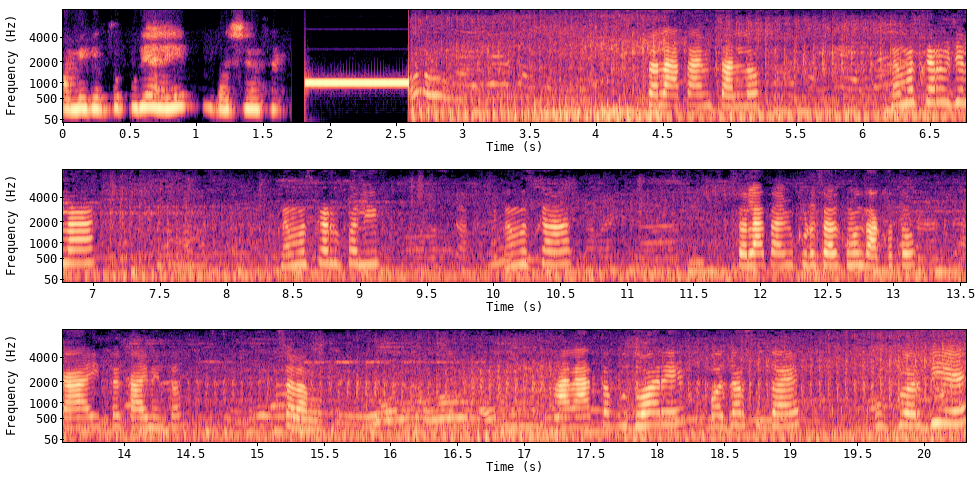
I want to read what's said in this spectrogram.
आम्ही गेलो पुढे आले दर्शनासाठी. चला आता आम्ही चाललो. नमस्कार उजेला नमस्कार रुपाली. नमस्कार. चला आता आम्ही कुठं चालतो. तुम्हाला दाखवतो. काय इथं काय नाही तर चला मग. आणि आता बुधवार आहे बाजार सुद्धा आहे. खूप गर्दी आहे.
